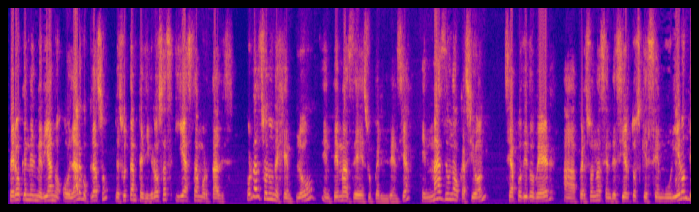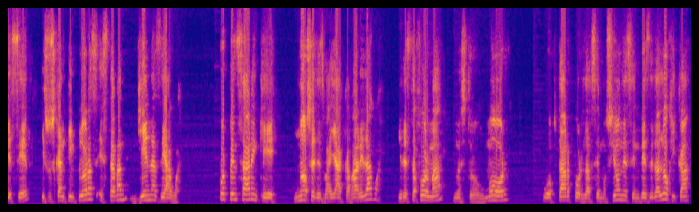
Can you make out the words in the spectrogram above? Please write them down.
pero que en el mediano o largo plazo resultan peligrosas y hasta mortales. Por dar solo un ejemplo, en temas de supervivencia, en más de una ocasión se ha podido ver a personas en desiertos que se murieron de sed y sus cantimploras estaban llenas de agua, por pensar en que no se les vaya a acabar el agua. Y de esta forma, nuestro humor, u optar por las emociones en vez de la lógica,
